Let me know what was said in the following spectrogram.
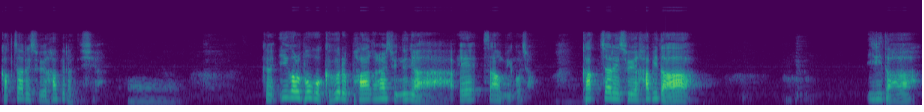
각자의 수의 합이란 뜻이야. 그냥 이걸 보고 그거를 파악을 할 수 있느냐의 싸움인 거죠. 각자의 수의 합이다. 1이다.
